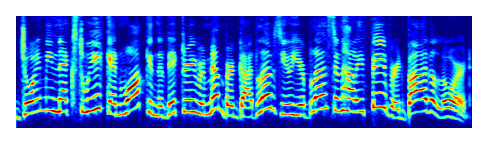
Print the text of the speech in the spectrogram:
Join me next week and walk in the victory. Remember, God loves you. You're blessed and highly favored by the Lord.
